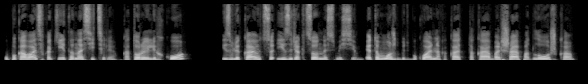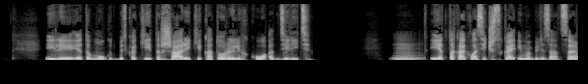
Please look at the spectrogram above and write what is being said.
упаковать в какие-то носители, которые легко извлекаются из реакционной смеси. Это может быть буквально какая-то такая большая подложка, или это могут быть какие-то шарики, которые легко отделить. И это такая классическая иммобилизация,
